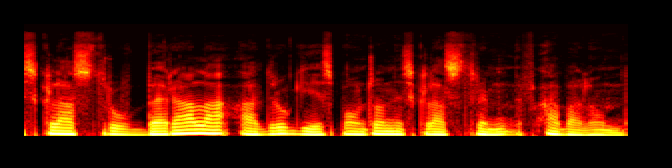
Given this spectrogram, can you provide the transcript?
z klastrów Berala, a drugi jest połączony z klastrem w Avalon.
